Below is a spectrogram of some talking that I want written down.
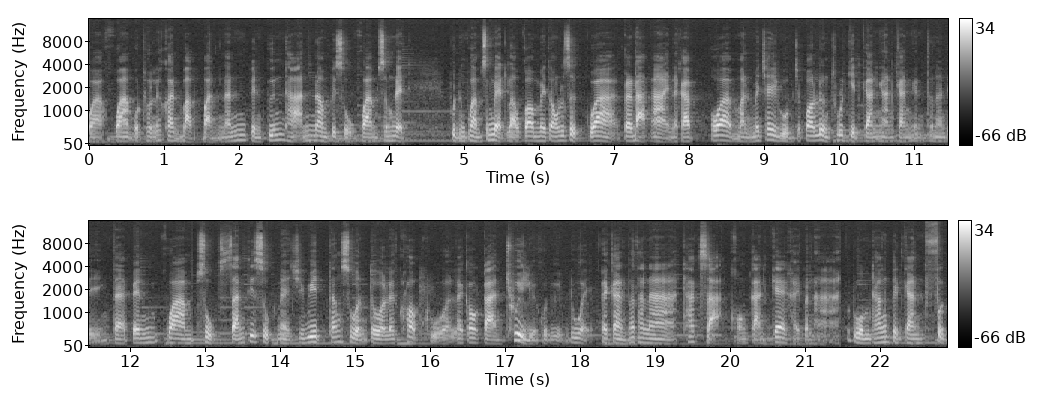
ว่าความอดทนและความบากบั่นนั้นเป็นพื้นฐานนำไปสู่ความสำเร็จ พูดถึงความสำเร็จเราก็ไม่ต้องรู้สึกว่ากระดากอายนะครับ ราะว่ามันไม่ใช่รวมเฉพาะเรื่องธุรกิจการงานการเงินเท่านั้นเอง แต่เป็นความสุขสันติสุขในชีวิตทั้งส่วนตัวและครอบครัว และก็การช่วยเหลือคนอื่นด้วยและการพัฒนาทักษะของการแก้ไขปัญหา รวมทั้งเป็นการฝึก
